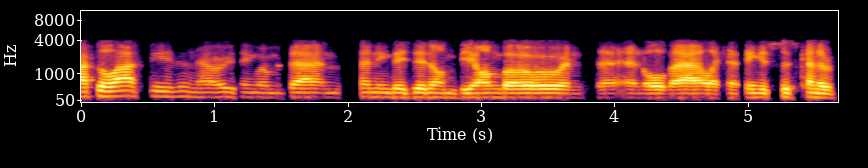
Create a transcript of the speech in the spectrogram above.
after the last season, how everything went with that, and the spending they did on Biyombo and and all that. Like I think it's just kind of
